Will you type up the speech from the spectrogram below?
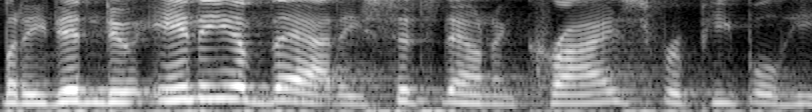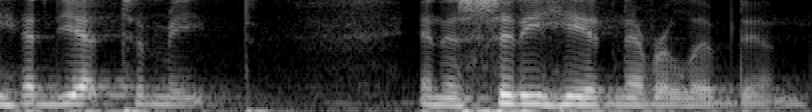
But he didn't do any of that. He sits down and cries for people he had yet to meet in a city he had never lived in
